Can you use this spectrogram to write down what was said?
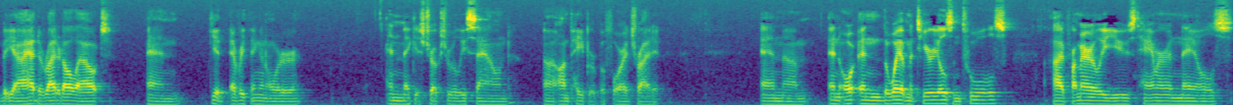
but yeah, I had to write it all out and get everything in order and make it structurally sound uh, on paper before I tried it. And um, and or, and the way of materials and tools, I primarily used hammer and nails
